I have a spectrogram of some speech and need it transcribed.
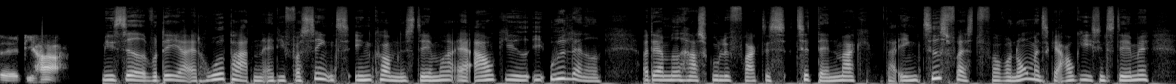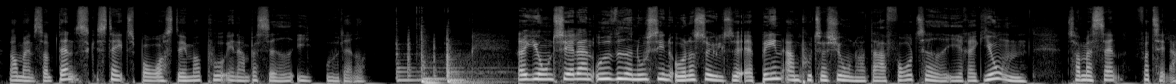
øh, de har. Ministeriet vurderer, at hovedparten af de for sent indkommende stemmer er afgivet i udlandet, og dermed har skulle fragtes til Danmark. Der er ingen tidsfrist for, hvornår man skal afgive sin stemme, når man som dansk statsborger stemmer på en ambassade i udlandet. Region Sjælland udvider nu sin undersøgelse af benamputationer, der er foretaget i regionen. Thomas Sand fortæller.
